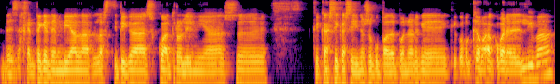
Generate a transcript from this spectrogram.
desde gente que te envía las, típicas cuatro líneas eh, que casi casi no se ocupa de poner que, que, va a cobrar el IVA,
